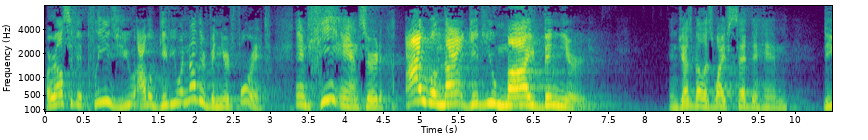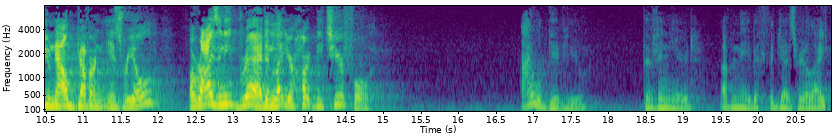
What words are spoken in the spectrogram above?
or else if it please you, I will give you another vineyard for it. And he answered, I will not give you my vineyard. And Jezebel, his wife, said to him, Do you now govern Israel? Arise and eat bread, and let your heart be cheerful. I will give you the vineyard of Naboth the Jezreelite.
